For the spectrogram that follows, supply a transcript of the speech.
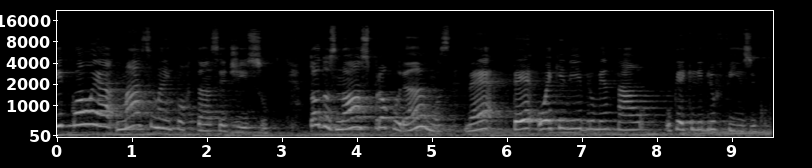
E qual é a máxima importância disso? Todos nós procuramos, né, ter o equilíbrio mental, o equilíbrio físico.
